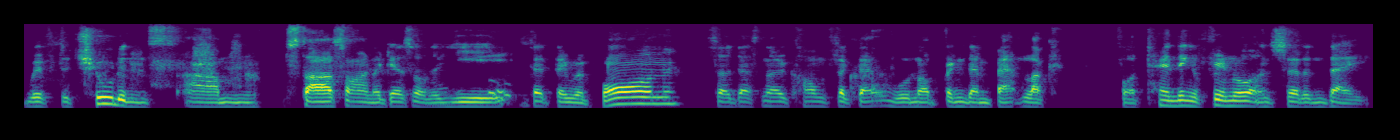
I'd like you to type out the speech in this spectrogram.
with the children's um, star sign, I guess, or the year that they were born. So there's no conflict that will not bring them bad luck for attending a funeral on a certain day.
